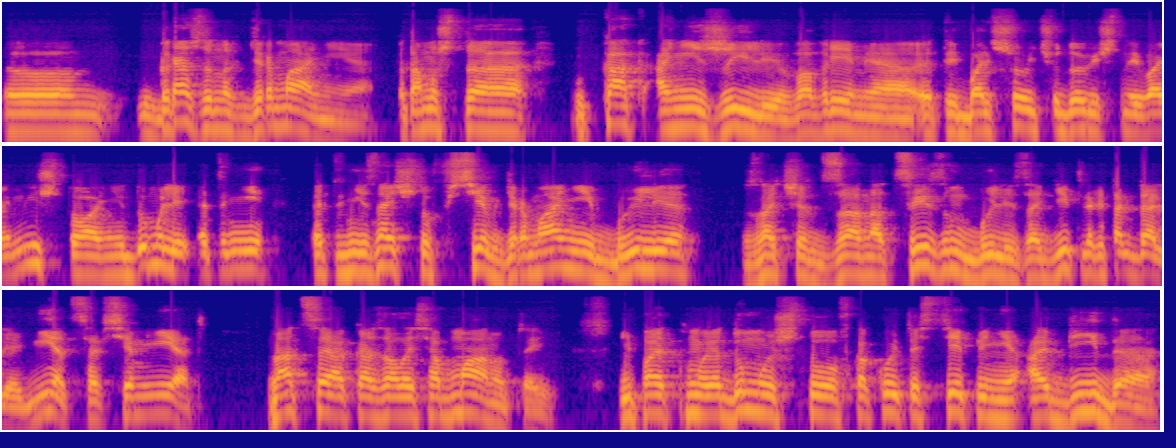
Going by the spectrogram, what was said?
э, гражданах Германии, потому что как они жили во время этой большой чудовищной войны, что они думали, это не, это не значит, что все в Германии были значит, за нацизм, были за Гитлера и так далее. Нет, совсем нет. Нация оказалась обманутой. И поэтому я думаю, что в какой-то степени обида,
